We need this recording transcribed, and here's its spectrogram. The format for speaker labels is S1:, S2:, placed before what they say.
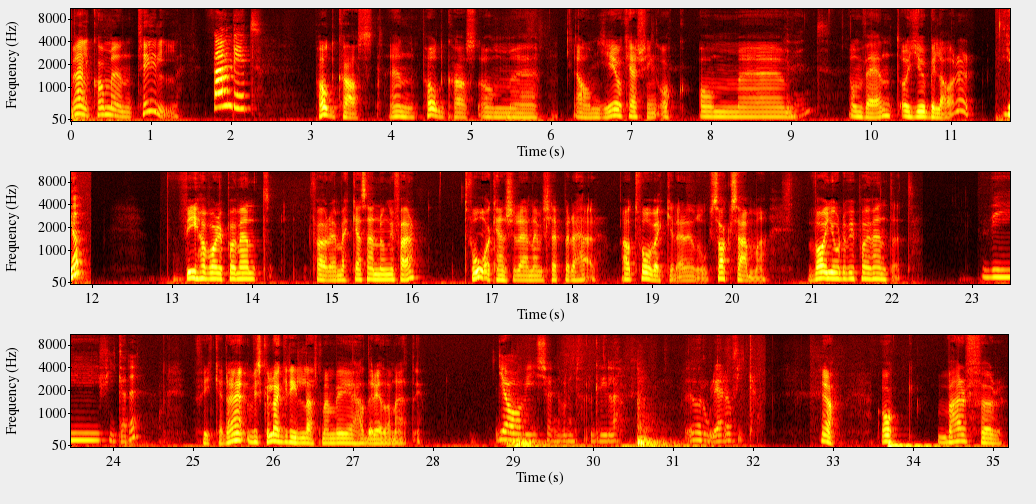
S1: Välkommen till
S2: Found it!
S1: Podcast. En podcast om, eh, ja, om geocaching och om, eh,
S2: Event.
S1: om event och jubilarer.
S2: Ja.
S1: Vi har varit på event för en vecka sedan ungefär. Två kanske det är när vi släpper det här. Ja, två veckor är det nog. Sak samma. Vad gjorde vi på eventet?
S2: Vi fikade.
S1: Fikade. Vi skulle ha grillat men vi hade redan ätit.
S2: Ja, vi kände väl inte för att grilla. Det var roligare att fika.
S1: Ja. Och varför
